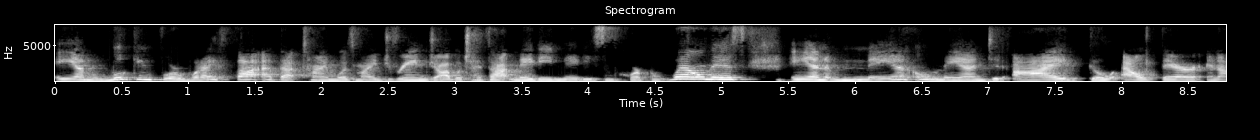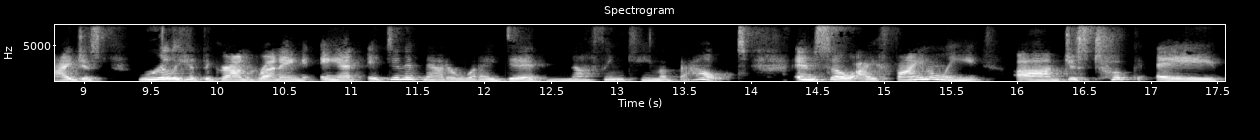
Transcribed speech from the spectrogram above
and looking for what I thought at that time was my dream job, which I thought maybe, maybe some corporate wellness. And man, oh man, did I go out there and I just really hit the ground running. And it didn't matter what I did, nothing came about. And so I finally um, just took a,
